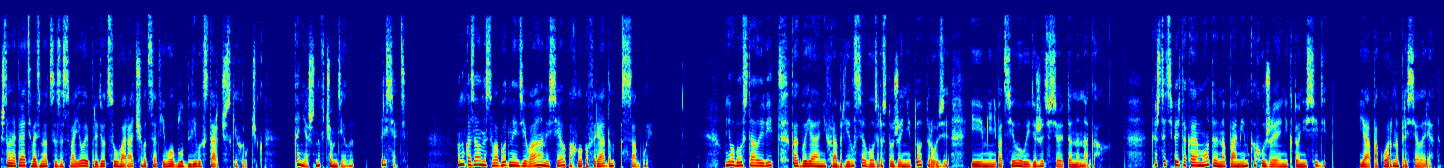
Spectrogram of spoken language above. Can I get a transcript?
что он опять возьмется за свое и придется уворачиваться от его блудливых старческих ручек. «Конечно, в чем дело? Присядь». Он указал на свободный диван и сел, похлопав рядом с собой. У него был усталый вид, как бы я ни храбрился, возраст уже не тот, Рози, и мне не под силу выдержать все это на ногах. Кажется, теперь такая мода, на поминках уже никто не сидит. Я покорно присела рядом.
